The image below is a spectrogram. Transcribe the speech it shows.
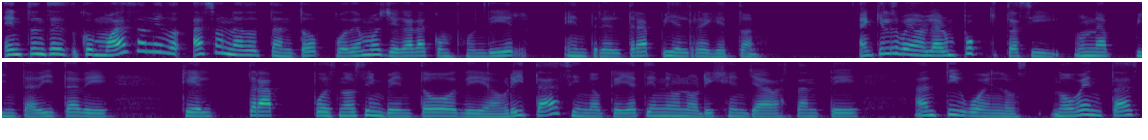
Entonces, como ha sonado, ha sonado tanto, podemos llegar a confundir entre el trap y el reggaetón. Aquí les voy a hablar un poquito así, una pintadita de que el trap pues no se inventó de ahorita, sino que ya tiene un origen ya bastante antiguo en los noventas.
